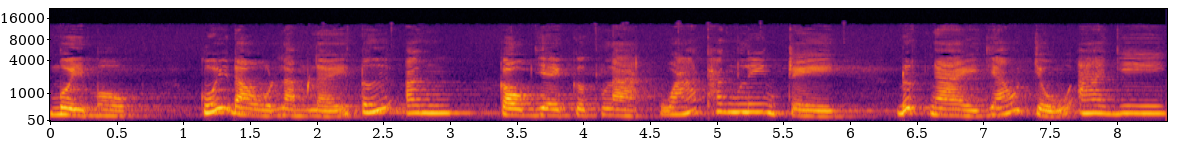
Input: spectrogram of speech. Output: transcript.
Mười một cúi đầu làm lễ tứ ân, cầu về cực lạc quá thân liên trì. Đức ngài giáo chủ a di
